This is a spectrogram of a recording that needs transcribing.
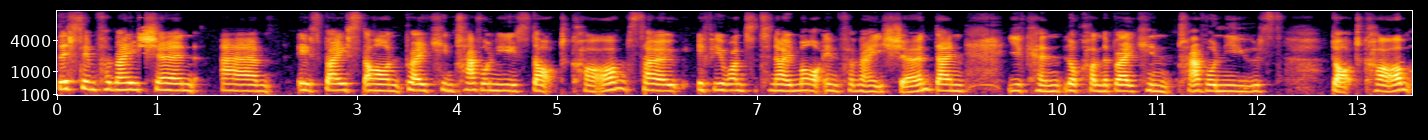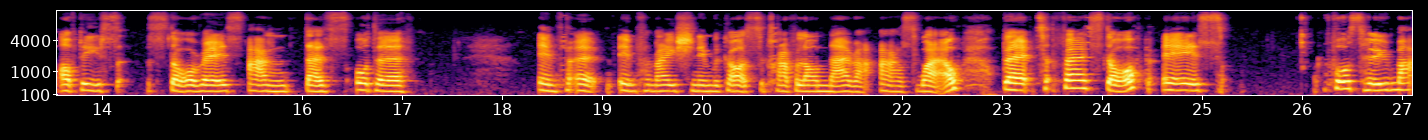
this information um, is based on breakingtravelnews.com so if you wanted to know more information then you can look on the breakingtravelnews.com of these stories and there's other inf uh, information in regards to travel on there as well. But first up is Forsu Ma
